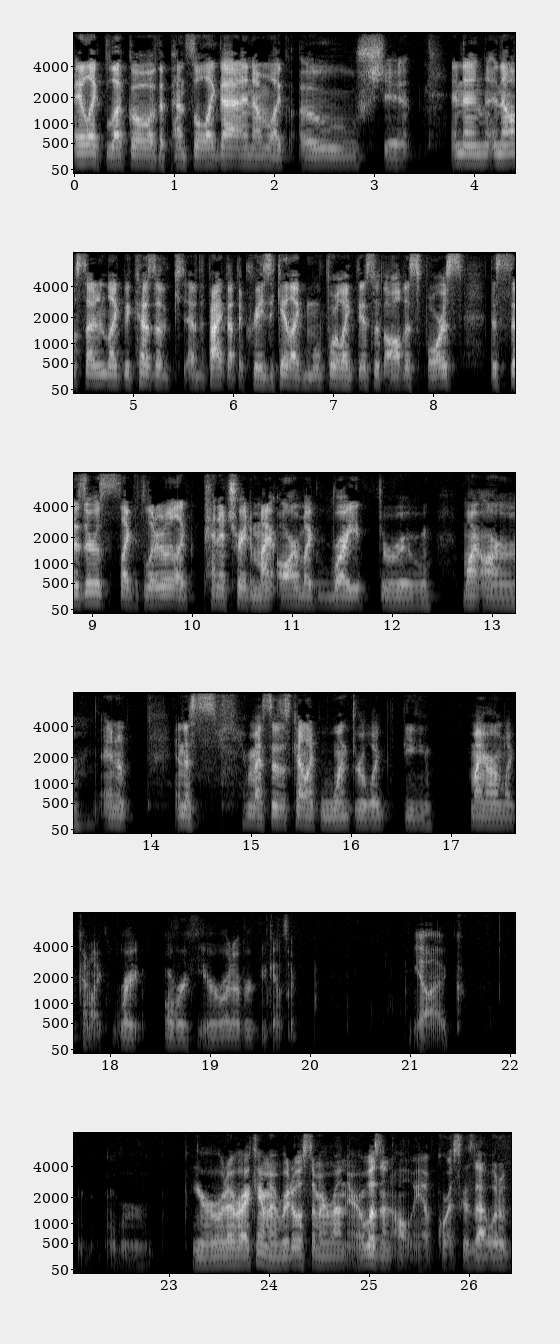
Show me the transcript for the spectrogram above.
it like let go of the pencil like that, and I'm like, oh shit. And then and all of a sudden, like because of, of the fact that the crazy kid like moved forward like this with all this force, the scissors like literally like penetrated my arm like right through my arm, and and this my scissors kind of like went through like the my arm like kind of like right over here or whatever because like yeah like over here or whatever. I can't remember. It was somewhere around there. It wasn't all the way, of course, because that would have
